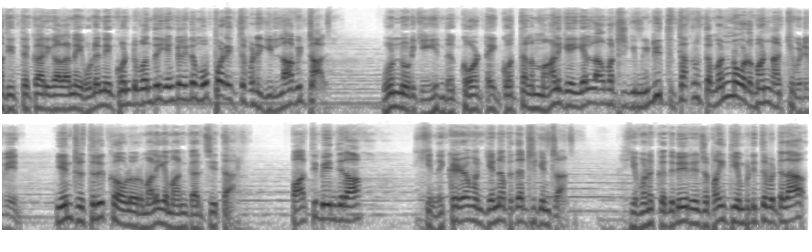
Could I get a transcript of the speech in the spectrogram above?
ஆதித்த கரிகாலனை உடனே கொண்டு வந்து எங்களிடம் ஒப்படைத்து விடு இல்லாவிட்டால் உன்னுடைய இந்த கோட்டை கொத்தளம் மாளிகை எல்லாவற்றையும் இடித்து தகர்த்த மண்ணோடு மண்ணாக்கி விடுவேன் என்று திருக்கோவலூர் மலையமான் கர்ஜித்தார். பார்த்திபேந்திரா இந்த கிழவன் என்ன பிதற்றுகின்றான்? இவனுக்கு திடீர் என்று பைத்தியம் பிடித்து விட்டதா?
